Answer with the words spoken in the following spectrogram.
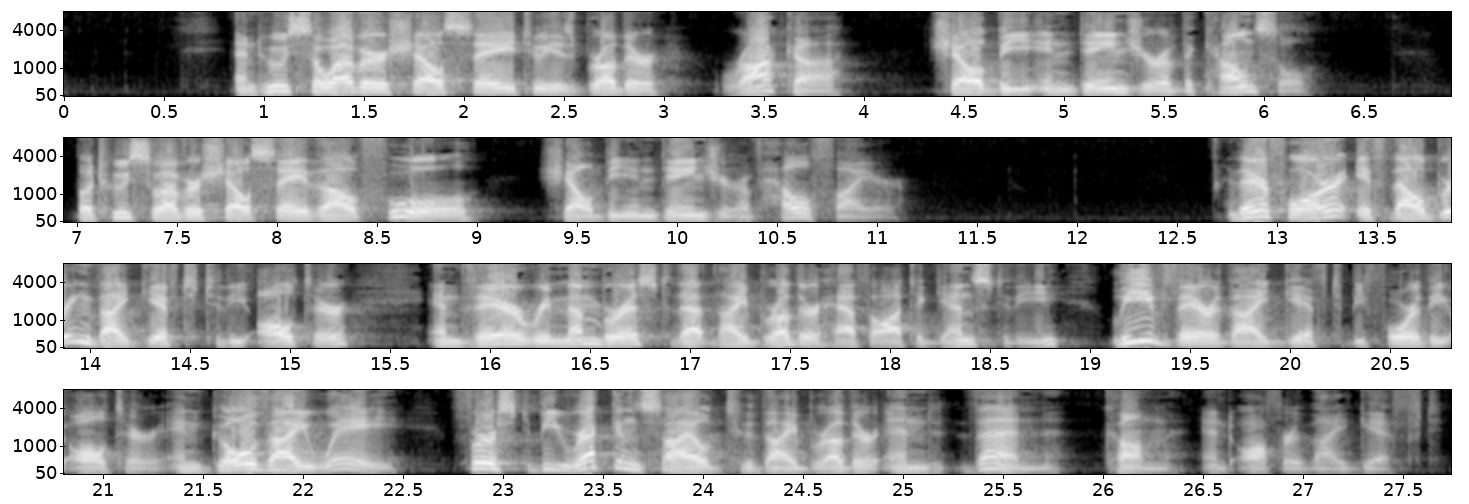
And whosoever shall say to his brother, Raca, shall be in danger of the council. But whosoever shall say, Thou fool, shall be in danger of hellfire. Therefore, if thou bring thy gift to the altar, and there rememberest that thy brother hath aught against thee, leave there thy gift before the altar, and go thy way. First be reconciled to thy brother, and then come and offer thy gift.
